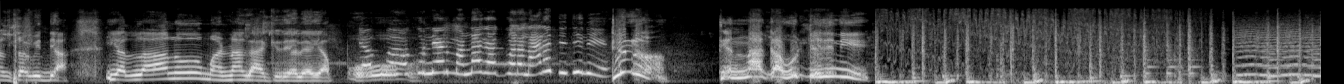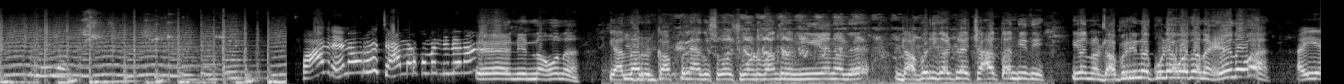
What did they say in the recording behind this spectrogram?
ಅನ್ಸ ವಿದ್ಯಾ. ಎಲ್ಲಾನು ಮಣ್ಣಾಗ ಹಾಕಿದೆಯಲ್ಲ ಯಪ್ಪೋ ನಾನೇ ತಿನ್ನು. ತಿನ್ನಾಕ ಹುಟ್ಟಿದೀನಿ. ಏ ನಿನ್ನ ಅವನ. ಎಲ್ಲಾರು ಕಪ್ಪನ್ಯಾಗ ಸೋಸ್ಕೊಂಡು ಬಂದ್ರೆ ನೀ ಏನಲ್ಲೇ ಡಬರಿ ಗಟ್ಲೆ ಚಾ ತಂದಿದಿ. ಏನು ಡಬರಿನ ಕುಡಿಯವದನ? ಏನವ? ಅಯ್ಯ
